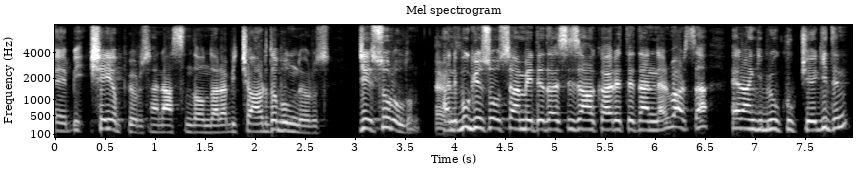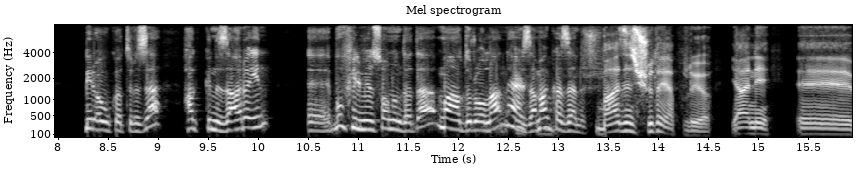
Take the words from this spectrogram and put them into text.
e, bir şey yapıyoruz hani aslında onlara bir çağrıda bulunuyoruz. Cesur olun. Evet. Hani bugün sosyal medyada size hakaret edenler varsa herhangi bir hukukçuya gidin, bir avukatınıza hakkınızı arayın. E, bu filmin sonunda da mağdur olan her zaman kazanır. Bazen şu da yapılıyor. Yani e,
